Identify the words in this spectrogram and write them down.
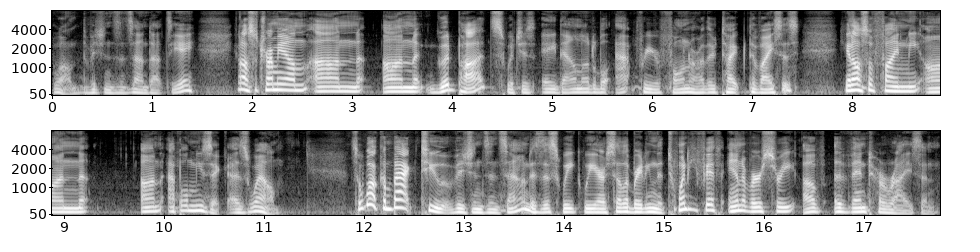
well, visionsinsound.ca. You can also try me on on on GoodPods, which is a downloadable app for your phone or other type devices. You can also find me on on Apple Music as well. So, welcome back to Visions in Sound, as this week we are celebrating the 25th anniversary of Event Horizon.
